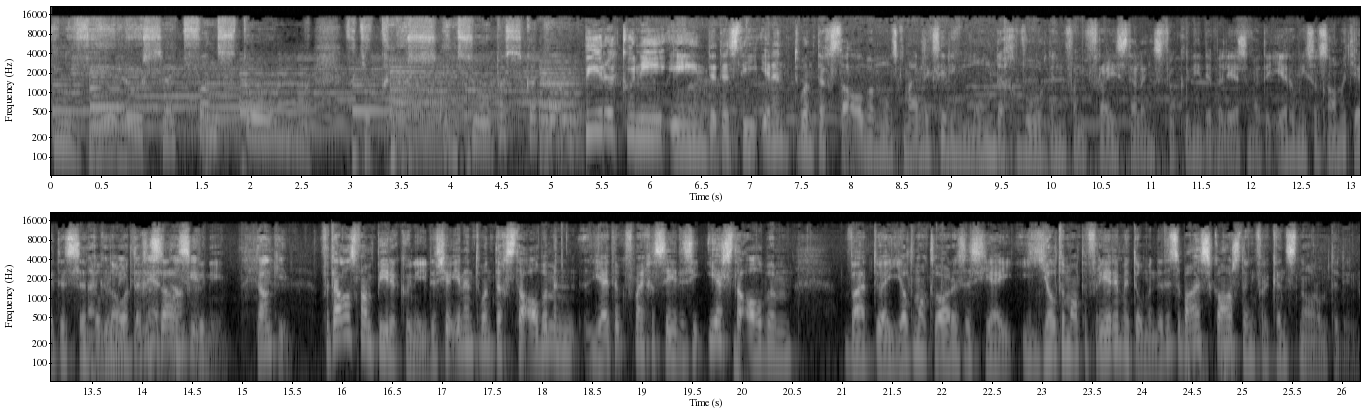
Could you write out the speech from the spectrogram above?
en die weerloosheid van storm wat jou knus en so beskat hou. Pure Koenie en dit is die 21ste album ons kan eintlik sê die mondigwording van vrystellings vir Koenie de Villiers en wat 'n eer om hier so saam met jou te sit Nou, om daaroor te gesels Koenie. Dankie. Vertel ons van Pure Koenie. Dis jou 21ste album en jy het ook vir my gesê dis die eerste album wat toe hy heeltemal klaar is, is jy heeltemal tevrede met hom en dit is 'n baie skaars ding vir 'n kunstenaar om te doen.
